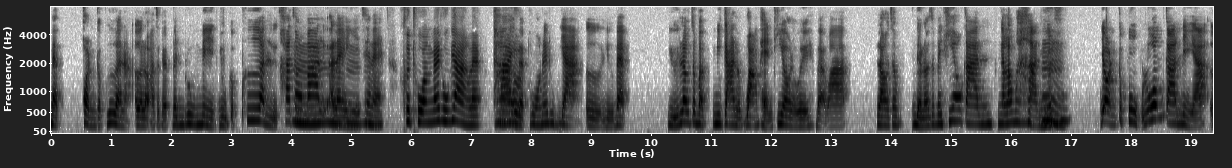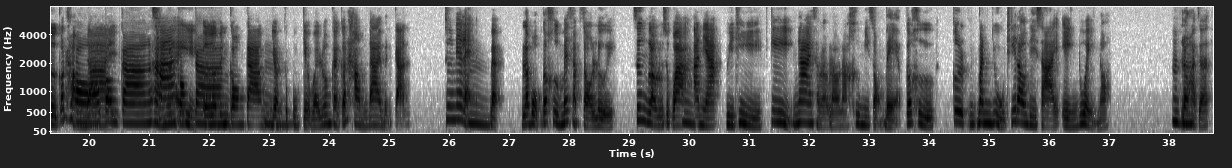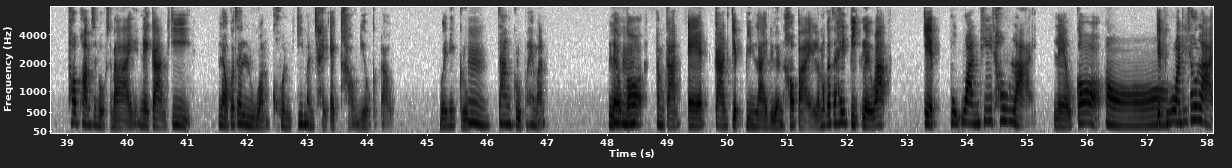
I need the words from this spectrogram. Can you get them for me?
แบบผ่อนกับเพื่อนอะเออเราอาจจะแบบเป็นรูเมทอยู่กับเพื่อน หรือค่าเช่าบ้านหรืออะไรอย่างงี้ใช่ไหมคือทวงได้ทุกอย่างแหละใช่มาเถอะแบบทวงได้ทุกอย่าง เออ หรือแบบ หรือเราจะแบบมีการแบบวางแผนเที่ยวนะเว้ยแบบว่า เราจะเดี๋ยวเราจะไปเที่ยวกันงั้นเรามาหารเงินอืมหย่อนกระปุกร่วมกันอย่างเงี้ยเออก็ทำอ๋อได้กองกลางหาใช่เงินกองกลางเออเป็นกองกลางอืมหย่อนกระปุกเก็บไว้ร่วมกันก็ทำได้เหมือนกัน ซึ่งเนี่ยแหละอืมแบบระบบก็คือไม่ซับซ้อนเลย ซึ่งเรารู้สึกว่าอืมอันเนี้ยวิธีที่ง่ายสำหรับเรานะคือมีสองแบบก็คือคือมันอยู่ที่เราดีไซน์เองด้วยเนาะอือฮึเราอาจจะชอบความสะดวกสบายในการที่ เราก็จะรวมคนที่มันใช้แอคเคาท์เดียวกับเรา ไว้ในกลุ่มอืมจ้างกลุ่มให้มัน แล้วก็ทำการแอดการเก็บบินรายเดือนเข้าไป แล้วมันก็จะให้ติ๊กเลยว่า เก็บทุกวันที่เท่าไหร่ แล้วก็อ๋อเก็บทุกวันที่เท่าไหร่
